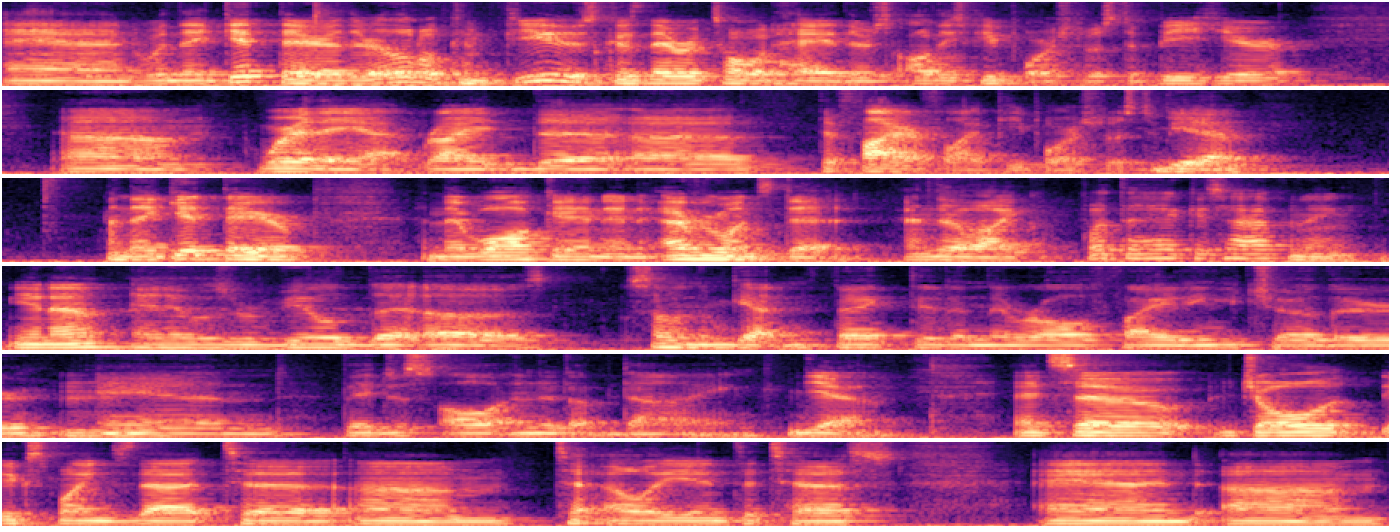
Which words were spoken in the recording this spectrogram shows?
And when they get there, they're a little confused because they were told, "Hey, there's all these people are supposed to be here. Um, where are they at? Right? The uh, the Firefly people are supposed to be Yeah. there." And they get there and they walk in and everyone's dead, and they're like, "What the heck is happening?" You know? And it was revealed that uh, some of them got infected, and they were all fighting each other, Mhm. and they just all ended up dying. Yeah. And so Joel explains that to um, to Ellie and to Tess, and um,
